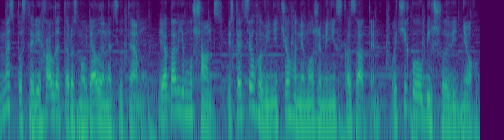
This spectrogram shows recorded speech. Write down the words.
Ми спостерігали та розмовляли на цю тему. Я дав йому шанс. Після цього він нічого не може мені сказати. Очікував більшого від нього.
